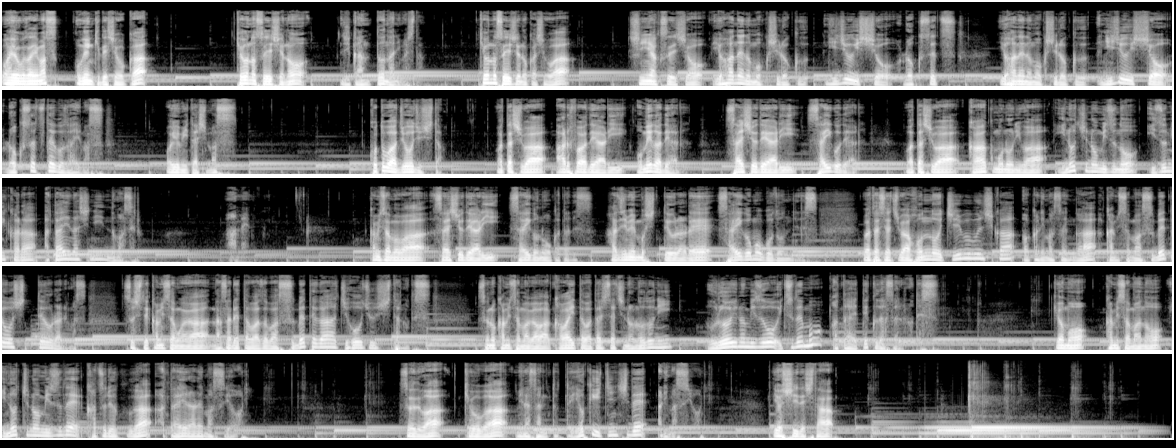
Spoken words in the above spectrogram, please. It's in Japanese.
おはようございます。お元気でしょうか？今日の聖書の時間となりました。今日の聖書の箇所は、新約聖書ヨハネの黙示録21章6節ヨハネの黙示録21章6節でございます。お読みいたします。ことは成就した。私はアルファであり、オメガである。最初であり、最後である。私は乾く者には命の水の泉から値なしに飲ませる。アメン神様は最初であり、最後のお方です。初めも知っておられ、最後もご存知です。私たちはほんの一部分しか分かりませんが、神様は全てを知っておられます。そして神様がなされた技は全てが成就したのです。その神様が乾いた私たちの喉に潤いの水をいつでも与えてくださるのです。今日も神様の命の水で活力が与えられますように。それでは今日が皆さんにとって良き一日でありますように。ヨッシーでした。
